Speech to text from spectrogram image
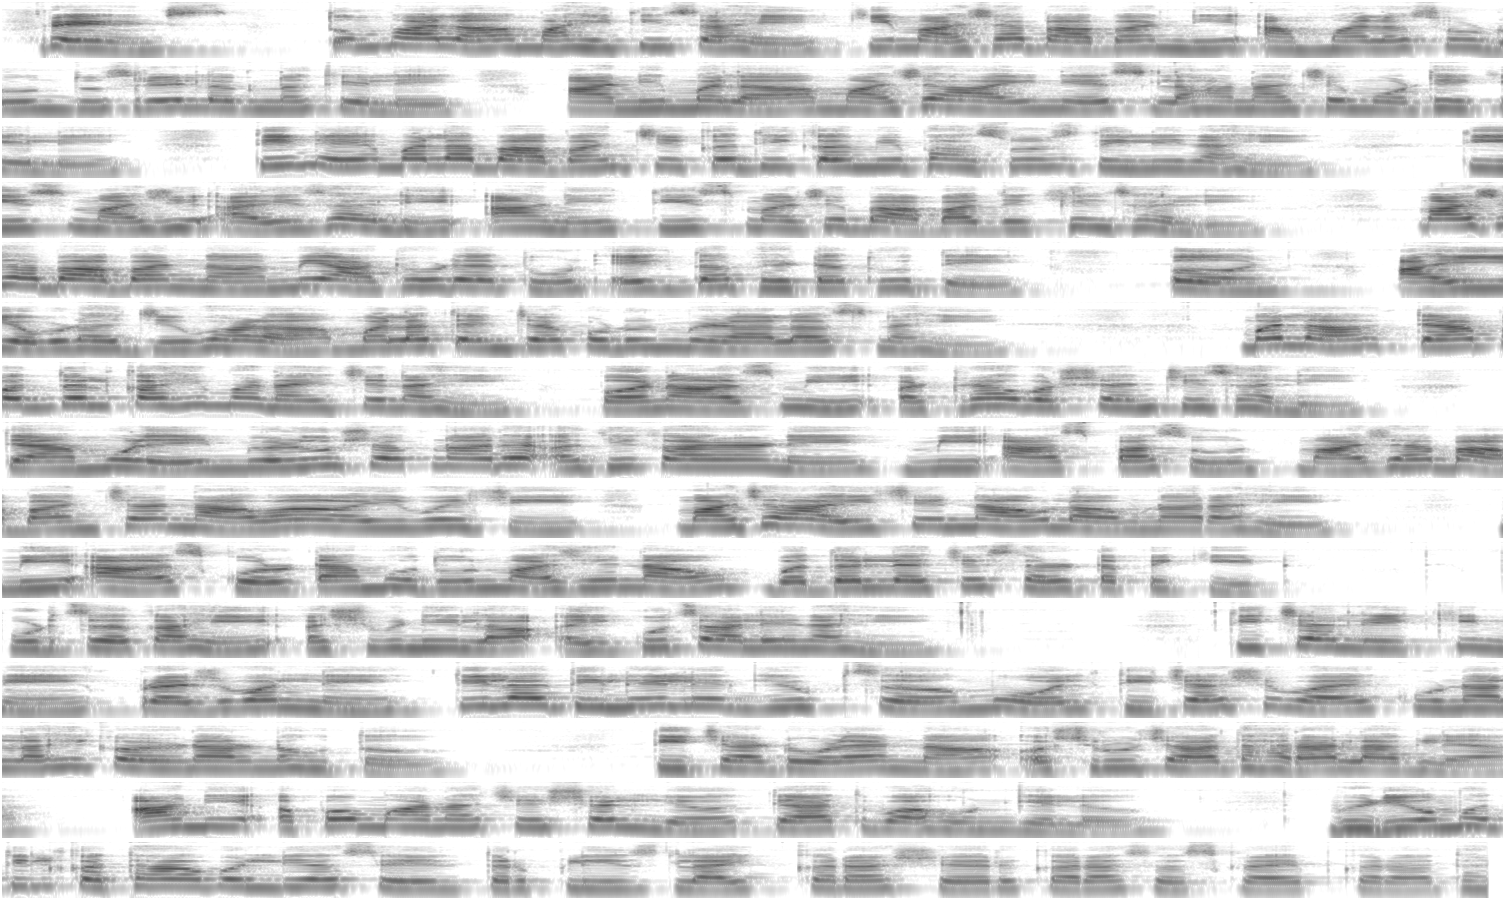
फ्रेंड्स तुम्हाला माहितीच आहे की माझ्या बाबांनी आम्हाला सोडून दुसरे लग्न केले आणि मला माझ्या आईनेच लहानाचे मोठे केले. तिने मला बाबांची कधी कमी भासूच दिली नाही. तीच माझी आई झाली आणि तीच माझे बाबा देखील झाली. माझ्या बाबांना मी आठवड्यातून एकदा भेटत होते. पण आई एवढा जिव्हाळा मला त्यांच्याकडून मिळालाच नाही. मला त्याबद्दल काही म्हणायचे नाही पण आज मी अठरा वर्षांची झाली. त्यामुळे मिळू शकणाऱ्या अधिकाराने मी आजपासून माझ्या बाबांच्या नावाऐवजी माझ्या आईचे नाव लावणार आहे. मी आज कोर्टामधून माझे नाव बदलल्याचे सर्टिफिकेट पुढचं काही अश्विनीला ऐकूच आले नाही. तिच्या लेकीने प्रज्वलने तिला दिलेले गिफ्टचं मोल तिच्याशिवाय कुणालाही कळणार नव्हतं. तिच्या डोळ्यांना अश्रूच्या धारा लागल्या आणि अपमानाचे शल्य त्यात वाहून गेलं. व्हिडिओमधील कथा आवडली असेल तर प्लीज लाईक करा शेअर करा सबस्क्राईब करा. धन्यवाद.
